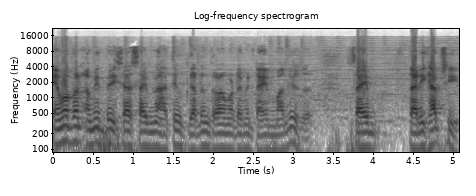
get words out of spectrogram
એમાં પણ અમિતભાઈ શાહ સાહેબના હાથે ઉદઘાટન કરવા માટે અમે ટાઈમ માગ્યો છે. સાહેબ, તારીખ આપશી?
